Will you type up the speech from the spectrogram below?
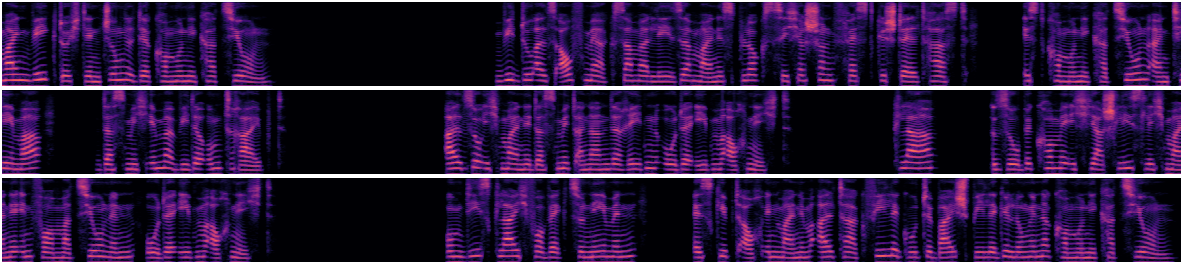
Mein Weg durch den Dschungel der Kommunikation. Wie du als aufmerksamer Leser meines Blogs sicher schon festgestellt hast, ist Kommunikation ein Thema, das mich immer wieder umtreibt. Also ich meine das Miteinanderreden oder eben auch nicht. Klar, so bekomme ich ja schließlich meine Informationen oder eben auch nicht. Um dies gleich vorwegzunehmen, es gibt auch in meinem Alltag viele gute Beispiele gelungener Kommunikation.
